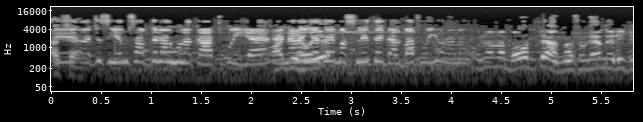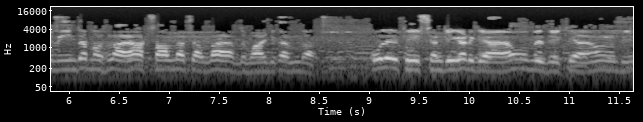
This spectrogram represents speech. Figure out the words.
ਅੱਜ ਸੀਐਮ ਸਾਹਿਬ ਦੇ ਨਾਲ ਮੁਲਾਕਾਤ ਹੋਈ ਹੈ ਹਾਂਜੀ, ਐਨਆਰਆਈ ਹੋਈ ਹੈ। ਦੇ ਮਸਲੇ ਤੇ ਗੱਲਬਾਤ ਹੋਈ ਉਹਨਾਂ ਨਾਲ? ਉਹਨਾਂ ਨੇ ਬਹੁਤ ਧਿਆਨ ਨਾਲ ਸੁਣਿਆ ਮੇਰੀ ਜ਼ਮੀਨ ਦਾ ਮਸਲਾ ਆਇਆ 8 ਸਾਲ ਦਾ ਚੱਲਦਾ ਹੈ ਦਿਵਾਜ ਕਰਨ ਦਾ। ਉਹਦੇ ਕੇਸ ਚੰਡੀਗੜ੍ਹ ਗਿਆ ਆ ਉਹ ਮੈਂ ਦੇਖ ਕੇ ਆਇਆ ਉਹਨਾਂ ਵੀ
